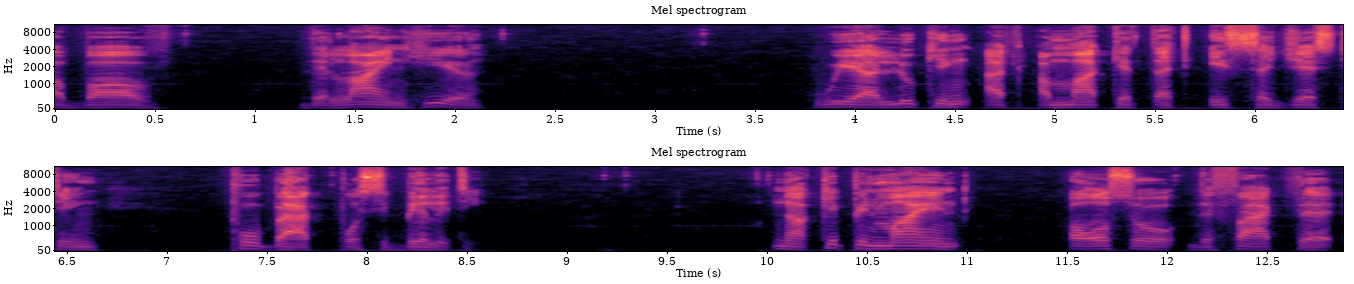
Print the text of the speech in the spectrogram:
above the line here we are looking at a market that is suggesting pullback possibility. Now keep in mind also the fact that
